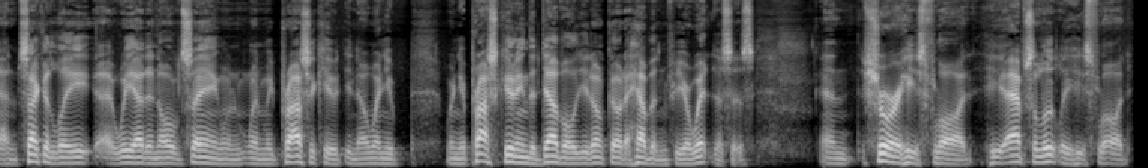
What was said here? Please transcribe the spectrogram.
And secondly, uh, we had an old saying when, when we prosecute, you know, when you when you're prosecuting the devil, you don't go to heaven for your witnesses. And sure, he's flawed. He absolutely he's flawed.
